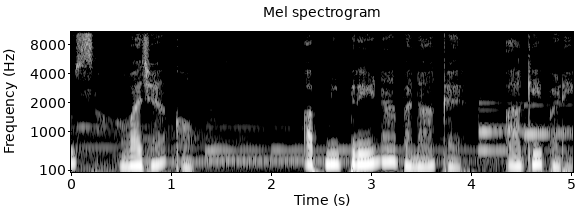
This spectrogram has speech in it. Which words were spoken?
उस वजह को अपनी प्रेरणा बनाकर आगे बढ़े।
